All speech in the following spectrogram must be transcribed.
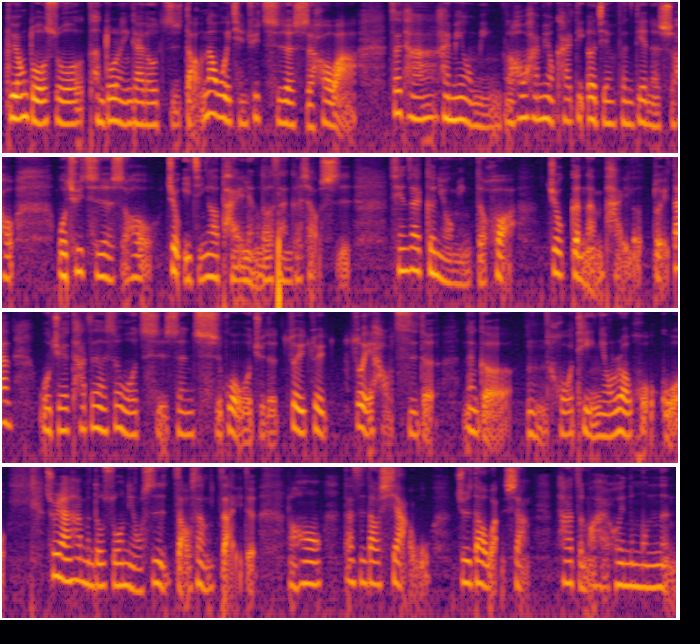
不用多说，很多人应该都知道。那我以前去吃的时候啊，在它还没有名，然后还没有开第二间分店的时候，我去吃的时候就已经要排两到三个小时。现在更有名的话。就更难排了，对，但我觉得它真的是我此生吃过我觉得最最最好吃的那个嗯活体牛肉火锅。虽然他们都说牛是早上宰的，然后但是到下午就是到晚上，它怎么还会那么嫩？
